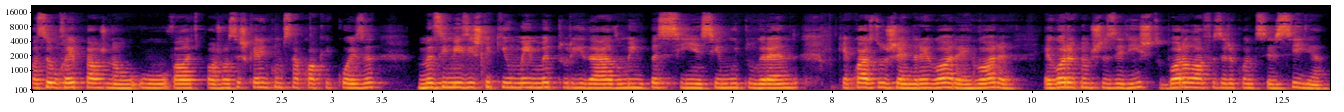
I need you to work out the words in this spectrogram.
você, o rei paus, não, o valete paus, vocês querem começar qualquer coisa, mas ainda existe aqui uma imaturidade, uma impaciência muito grande, que é quase do género, é agora, é agora, é agora que vamos fazer isto, bora lá fazer acontecer, siga.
